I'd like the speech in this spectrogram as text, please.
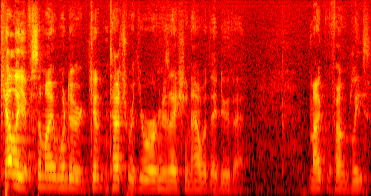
Kelly, if somebody wanted to get in touch with your organization, how would they do that? Microphone, please.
